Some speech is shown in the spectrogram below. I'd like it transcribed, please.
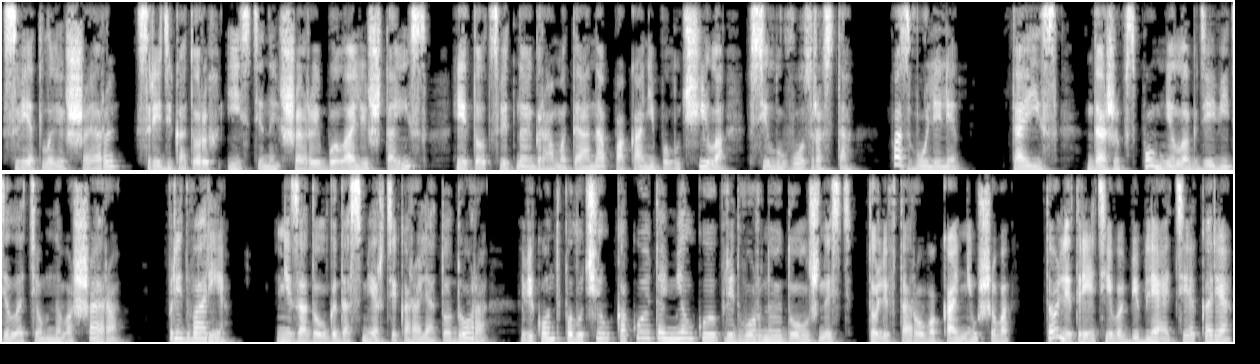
Светлые шеры, среди которых истинной шерой была лишь Таис, и то цветной грамоты она пока не получила в силу возраста, позволили. Таис даже вспомнила, где видела темного шера. При дворе. Незадолго до смерти короля Тодора Виконт получил какую-то мелкую придворную должность, то ли второго конюшева, то ли третьего библиотекаря.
